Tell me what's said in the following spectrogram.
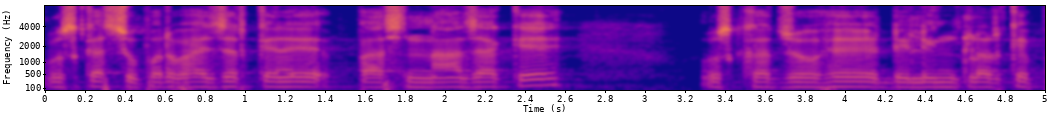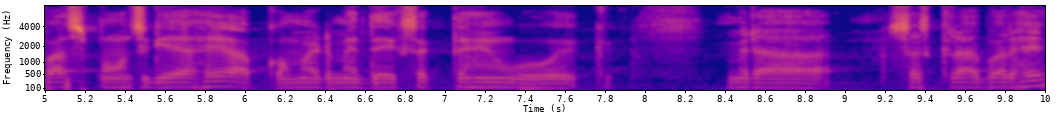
उसका सुपरवाइज़र के पास ना जाके उसका जो है डीलिंग क्लर्क के पास पहुँच गया है। आप कमेंट में देख सकते हैं, वो एक मेरा सब्सक्राइबर है।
